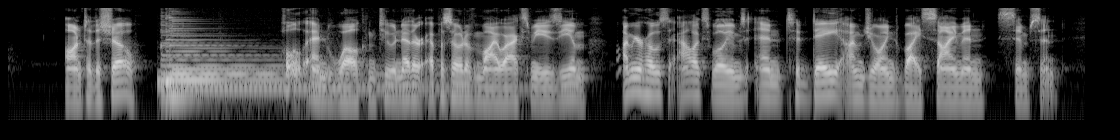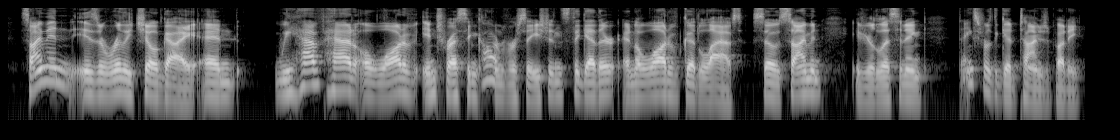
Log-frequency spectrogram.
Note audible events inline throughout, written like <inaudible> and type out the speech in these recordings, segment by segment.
on to the show. Hello, and welcome to another episode of My Wax Museum. I'm your host, Alex Williams, and today I'm joined by Simon Simpson. Simon is a really chill guy, and we have had a lot of interesting conversations together and a lot of good laughs. So, Simon, if you're listening, thanks for the good times, buddy.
